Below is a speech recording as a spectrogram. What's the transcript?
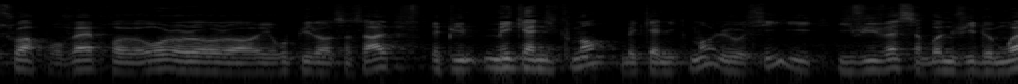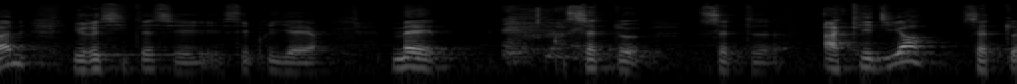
soir pour vêpres, oh là là, il roupillait dans sa salle. Et puis mécaniquement, mécaniquement, lui aussi, il, vivait sa bonne vie de moine, il récitait ses, ses prières. Mais cette, cette achédia, cette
